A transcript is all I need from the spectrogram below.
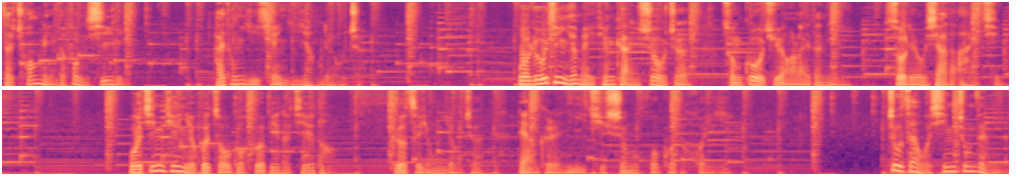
在窗帘的缝隙里，还同以前一样留着。我如今也每天感受着从过去而来的你。所留下的爱情，我今天也会走过河边的街道，各自拥有着两个人一起生活过的回忆。住在我心中的你，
